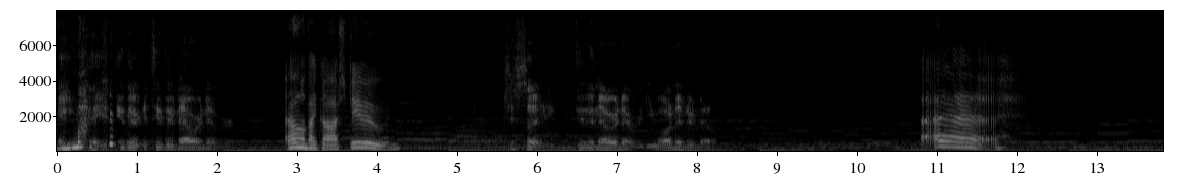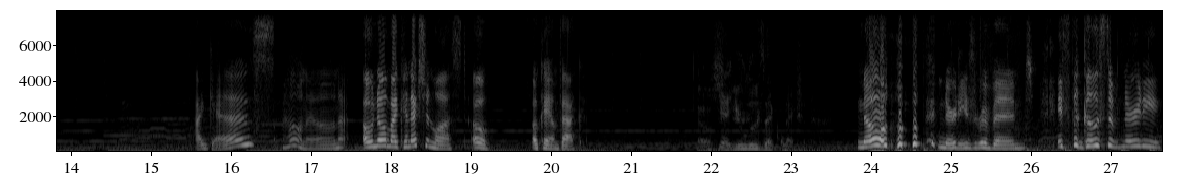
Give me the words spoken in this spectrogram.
Hey, hey, it's either it's either now or never. Oh my gosh, dude. Just say it's either now or never. Do you want it or no? Uh I guess. I don't know. Not... Oh no, my connection lost. Oh. Okay, I'm back. Yeah, you lose that connection. No, Nerdy's revenge. It's the ghost of Nerdy.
